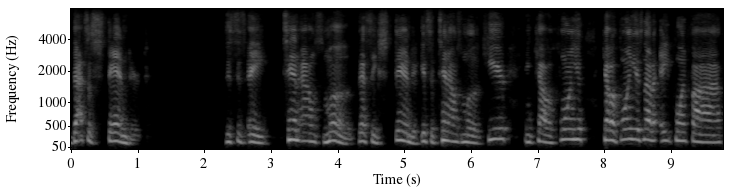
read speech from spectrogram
That's a standard. This is a 10 ounce mug. That's a standard. It's a 10 ounce mug here in California. California is not an 8.5.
